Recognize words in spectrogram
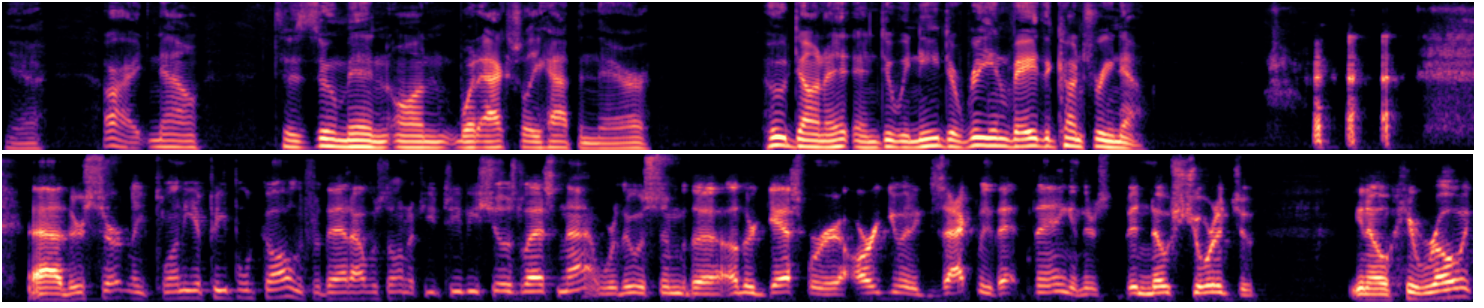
Yeah. All right. Now, to zoom in on what actually happened there who done it, and do we need to reinvade the country now? Uh, there's certainly plenty of people calling for that. I was on a few TV shows last night where there was some of the other guests were arguing exactly that thing, and there's been no shortage of, you know, heroic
